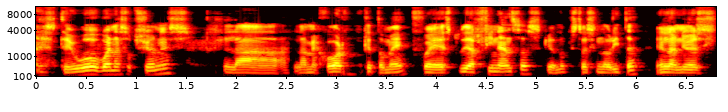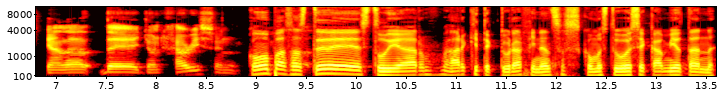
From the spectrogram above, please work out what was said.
este, hubo buenas opciones, la, la, mejor que tomé fue estudiar finanzas, que es lo que estoy haciendo ahorita, en la Universidad de John Harris. En... ¿Cómo pasaste de estudiar arquitectura a finanzas? ¿Cómo estuvo ese cambio tan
